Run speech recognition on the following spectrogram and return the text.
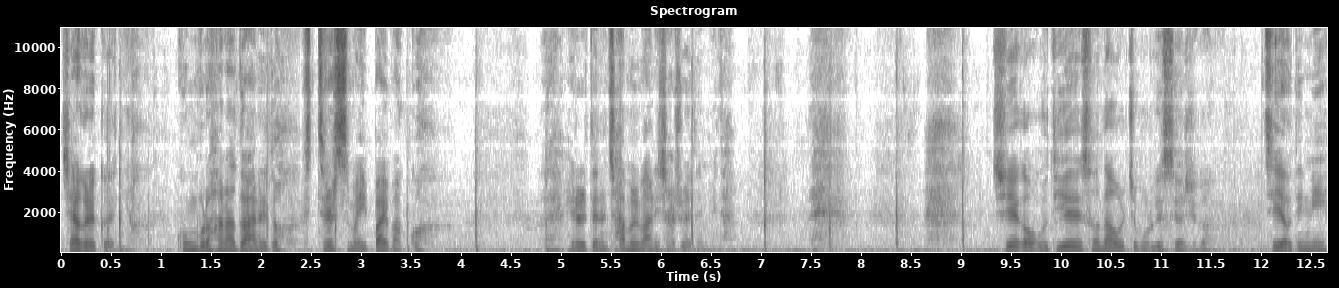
제가 그랬거든요. 공부를 하나도 안 해도 스트레스만 이빠이 받고 에, 이럴 때는 잠을 많이 자줘야 됩니다. 에. 지혜가 어디에서 나올지 모르겠어요 지금. 지혜 어딨니?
